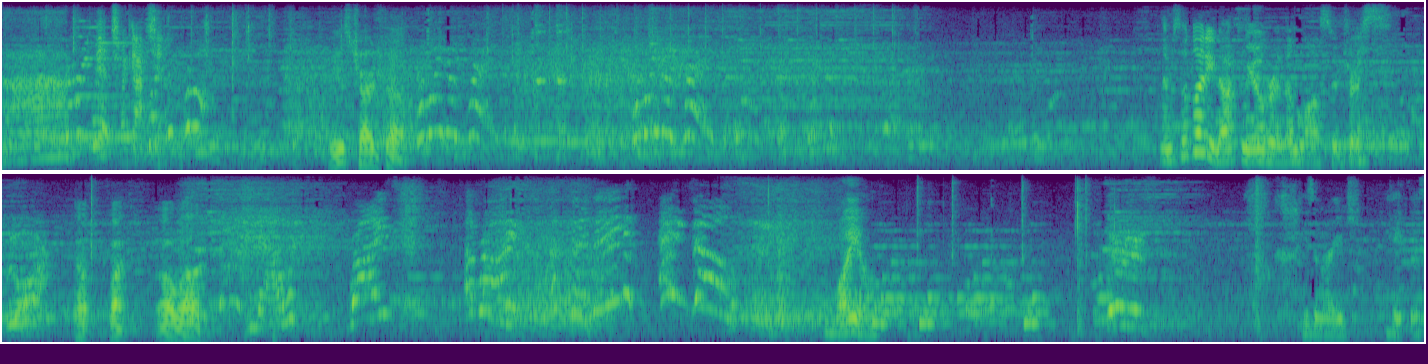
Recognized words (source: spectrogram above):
Ah, bitch, I got you. He's charged up. I'm so glad he knocked me over and then lost interest. Oh, fuck. Oh, well. Now, rise, arise, ascending angels! Wham. Oh god, he's enraged. I hate this.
